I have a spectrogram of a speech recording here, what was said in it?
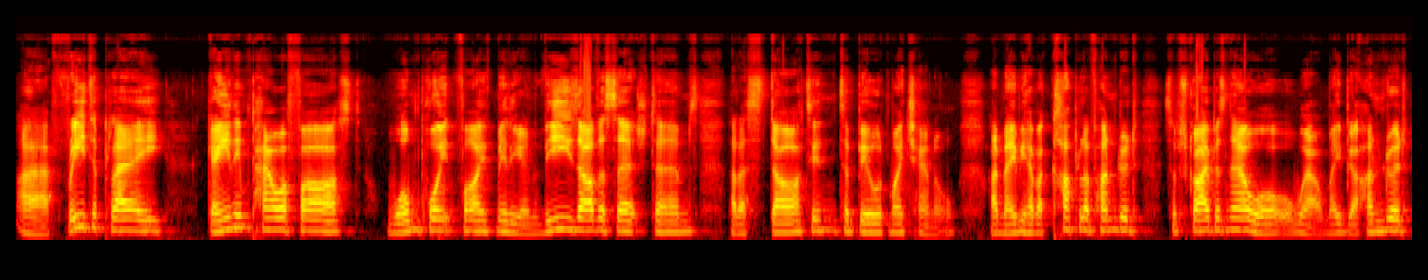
Uh, free to play, gaining power fast, 1.5 million. These are the search terms that are starting to build my channel. I maybe have a couple of hundred subscribers now, or well, maybe a hundred.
